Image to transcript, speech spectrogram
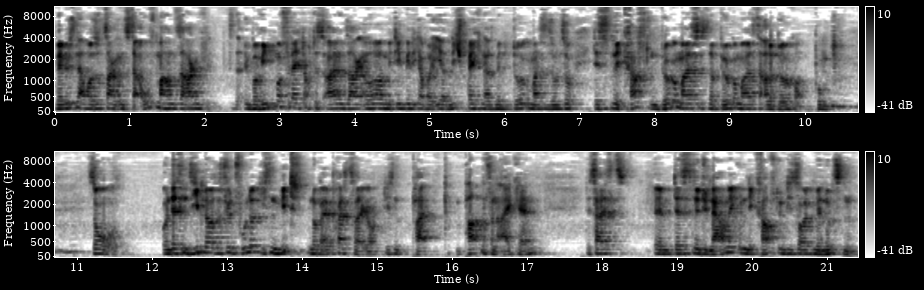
Wir müssen aber sozusagen uns da aufmachen und sagen, überwinden wir vielleicht auch das eine und sagen, oh, mit dem will ich aber eher nicht sprechen als mit dem Bürgermeister so und so. Das ist eine Kraft und Bürgermeister ist der Bürgermeister aller Bürger. Punkt. So. Und das sind 7500, die sind mit Nobelpreisträger, die sind Partner von ICANN. Das heißt, ähm, das ist eine Dynamik und eine Kraft und die sollten wir nutzen.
